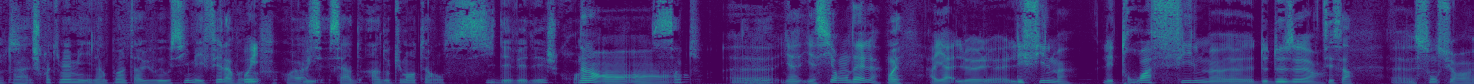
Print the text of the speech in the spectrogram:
raconte. ouais, je crois qu'il même il est un peu interviewé aussi, mais il fait la voix Oui, off. Ouais, oui. C'est, un, un documentaire en 6 DVD, je crois. Non, non, en, en- 5 euh, Il y, a, il y a six rondelles. Ouais. Alors, il y a le- le- les films, les trois films euh, de deux heures. C'est ça. euh, sont sur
